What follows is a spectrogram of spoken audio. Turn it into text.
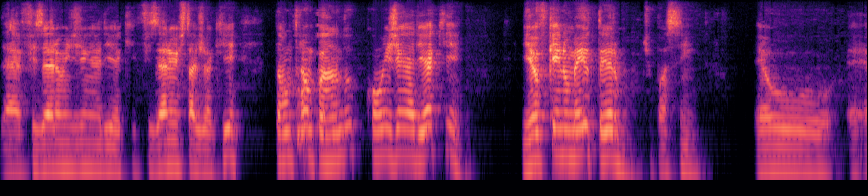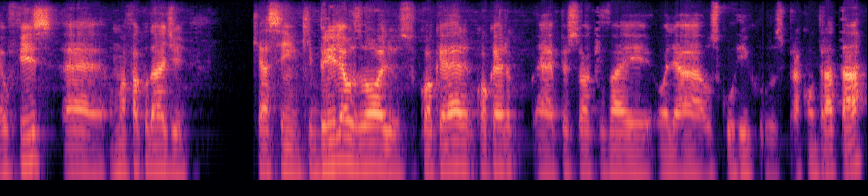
é, fizeram engenharia, que fizeram estágio aqui, estão trampando com engenharia aqui. E eu fiquei no meio termo, tipo assim, eu, eu fiz é, uma faculdade que assim que brilha aos olhos qualquer qualquer é, pessoa que vai olhar os currículos para contratar,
